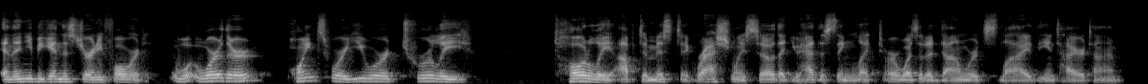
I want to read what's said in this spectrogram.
And then you begin this journey forward. W- were there mm-hmm. points where you were truly, totally optimistic, rationally so, that you had this thing licked, or was it a downward slide the entire time?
